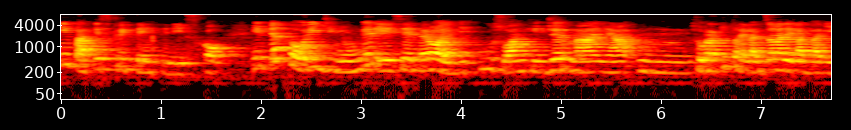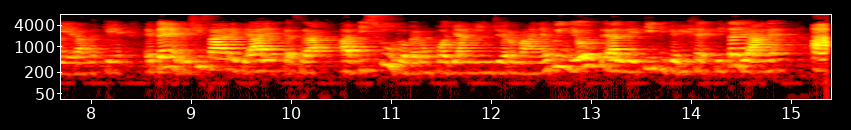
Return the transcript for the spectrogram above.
infatti è scritta in tedesco. Il piatto ha origini ungherese, però è diffuso anche in Germania, mh, soprattutto nella zona della Baviera, perché è bene precisare che Alex ha vissuto per un po' di anni in Germania, quindi oltre alle tipiche ricette italiane ha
